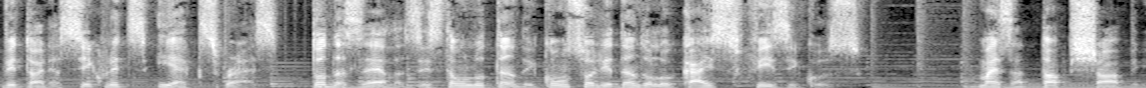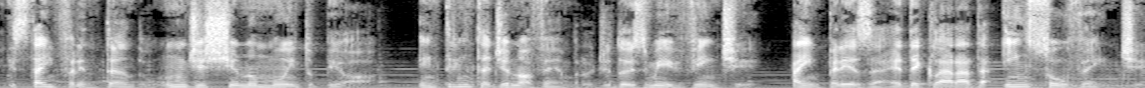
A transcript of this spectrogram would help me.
Victoria's Secret e Express. Todas elas estão lutando e consolidando locais físicos. Mas a Topshop está enfrentando um destino muito pior. Em 30 de novembro de 2020, a empresa é declarada insolvente,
